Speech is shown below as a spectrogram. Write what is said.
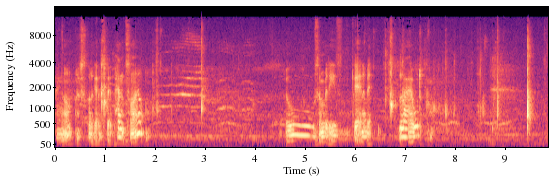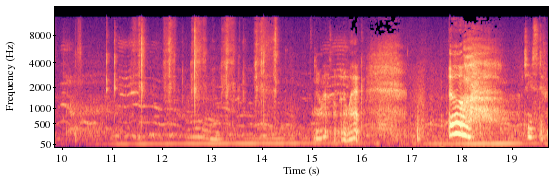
hang on. I just got to get this bit of pencil out. Oh somebody's getting a bit loud. No, that's not going to work. Oh, to use a different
